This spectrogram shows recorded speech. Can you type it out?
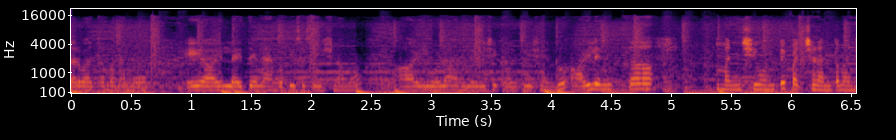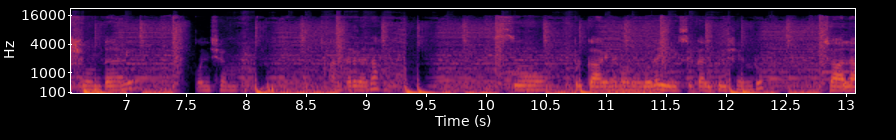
తర్వాత మనము ఏ ఆయిల్ అయితే మ్యాంగో పీసెస్ వేసినామో ఆ ఆయిల్ కూడా అందులో వేసి కలిపేసిండ్రు ఆయిల్ ఎంత మంచిగా ఉంటే పచ్చడి అంత మంచిగా ఉంటుందని కొంచెం అంటారు కదా. సో ఇప్పుడు కాగిన నూనె కూడా వేసి కలిపేసిండ్రు చాలా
